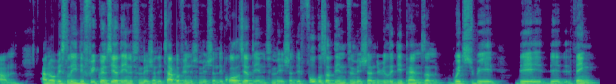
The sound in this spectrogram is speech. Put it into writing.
Um, and obviously, the frequency of the information, the type of information, the quality of the information, the focus of the information really depends on which way the, the, the thing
